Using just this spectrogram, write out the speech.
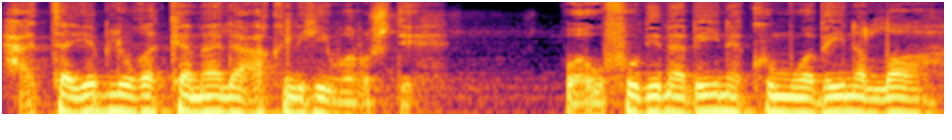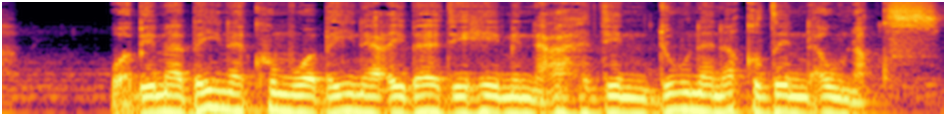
حتى يبلغ كمال عقله ورشده واوفوا بما بينكم وبين الله وبما بينكم وبين عباده من عهد دون نقض أو نقص.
